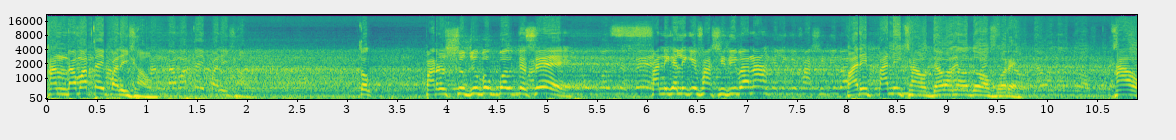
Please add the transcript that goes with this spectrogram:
ঠান্ডা মাথায় পানি খাও। পানি খাও। তো পারস্য যুবক বলতেছে পানি খেলে কি ফাঁসি দিবা না? পারি পানি খাও, দেওয়া না দেওয়া পরে। খাও।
